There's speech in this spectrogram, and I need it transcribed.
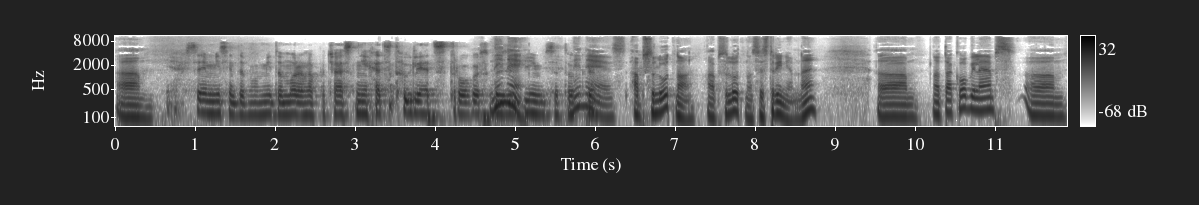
Um, ja, vse mislim, da bomo mi to morali počasi nehati to gledati strogo. Ne, ne, bim, zato, ne, ne, absolutno, absolutno se strinjam. Um, no, tako bi Labs. Um,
